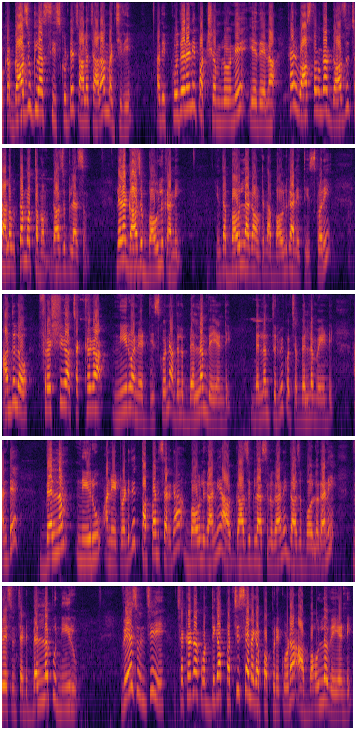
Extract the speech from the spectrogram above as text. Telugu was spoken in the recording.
ఒక గాజు గ్లాస్ తీసుకుంటే చాలా చాలా మంచిది. అది కుదరని పక్షంలోనే ఏదైనా కానీ వాస్తవంగా గాజు చాలా ఉత్తమోత్తమం గాజు గ్లాసు. లేదా గాజు బౌల్ కానీ ఇంత బౌల్ లాగా ఉంటుంది. ఆ బౌల్ కానీ తీసుకొని అందులో ఫ్రెష్గా చక్కగా నీరు అనేది తీసుకొని అందులో బెల్లం వేయండి. బెల్లం తురిమి కొంచెం బెల్లం వేయండి. అంటే బెల్లం నీరు అనేటువంటిది తప్పనిసరిగా బౌల్ కానీ ఆ గాజు గ్లాసులు కానీ గాజు బౌల్లో కానీ వేసి ఉంచండి. బెల్లపు నీరు వేసి ఉంచి చక్కగా కొద్దిగా పచ్చిశనగ పప్పుని కూడా ఆ బౌల్లో వేయండి.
